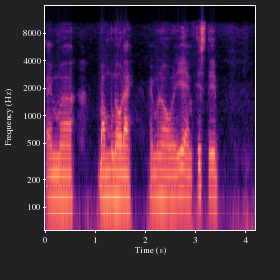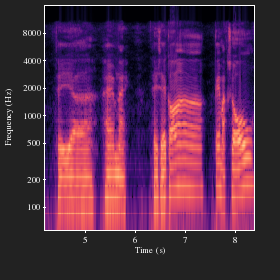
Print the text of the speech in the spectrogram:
em uh, Bamuno đây Bamuno với em Esteem. Thì uh, hai em này thì sẽ có cái mặt số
